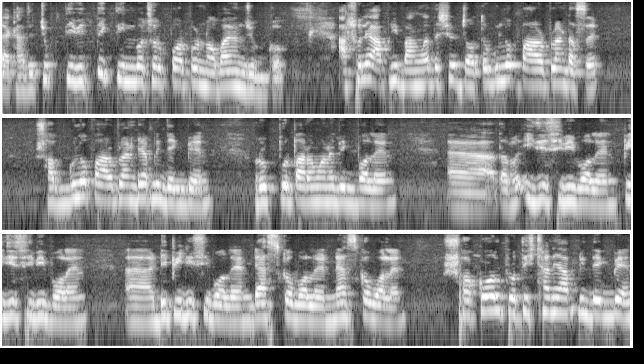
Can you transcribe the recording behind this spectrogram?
লেখা, যে চুক্তিভিত্তিক তিন বছর পর পর নবায়নযোগ্য। আসলে আপনি বাংলাদেশের যতগুলো পাওয়ার প্ল্যান্ট আছে, সবগুলো পাওয়ার প্ল্যান্টে আপনি দেখবেন, রূপপুর পারমাণবিক বলেন তারপর ইজিসিবি বলেন পিজিসিবি বলেন ডিপিডিসি বলেন ড্যাসকো বলেন ন্যাসকো বলেন, সকল প্রতিষ্ঠানে আপনি দেখবেন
